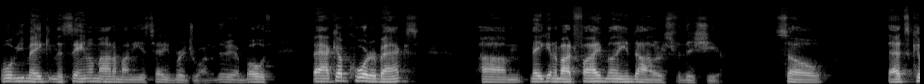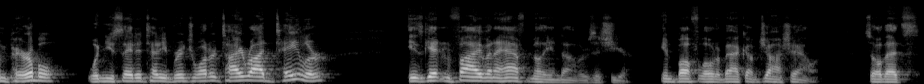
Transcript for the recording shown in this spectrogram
will be making the same amount of money as Teddy Bridgewater. They are both backup quarterbacks, um, making about $5 million for this year. So that's comparable. Wouldn't you say to Teddy Bridgewater? Tyrod Taylor is getting five and a half million dollars this year in Buffalo to back up Josh Allen. So that's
